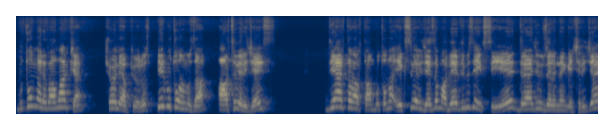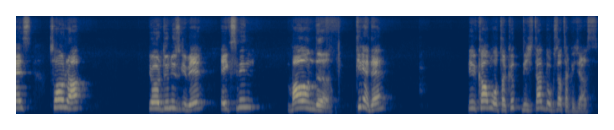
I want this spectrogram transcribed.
Butonları bağlarken şöyle yapıyoruz. Bir butonumuza artı vereceğiz. Diğer taraftan butona eksi vereceğiz ama verdiğimiz eksiği direncin üzerinden geçireceğiz. Sonra gördüğünüz gibi eksinin bağlandığı pinede bir kablo takıp dijital 9'a takacağız.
